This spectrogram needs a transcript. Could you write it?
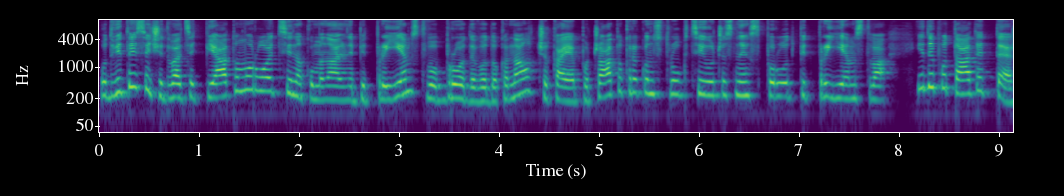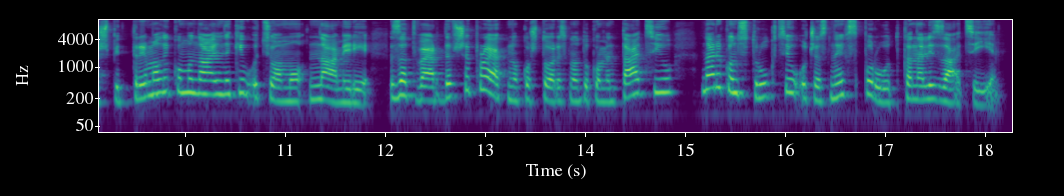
У 2025 році на комунальне підприємство Бродиводоканал чекає початок реконструкції очисних споруд підприємства, і депутати теж підтримали комунальників у цьому намірі, затвердивши проектно-кошторисну документацію на реконструкцію очисних споруд каналізації.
